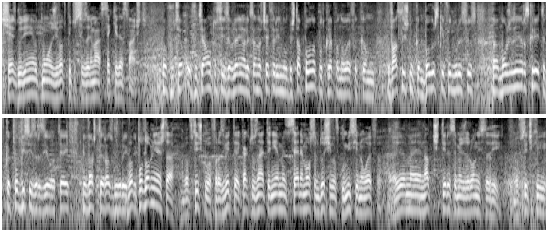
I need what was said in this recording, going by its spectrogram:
6 години от моя живот, които се занимавах всеки ден с това нещо. В официалното си изявление Александър Чеферин обеща пълна подкрепа на УЕФА към вас лично, към Българския футболен съюз. Може да ни разкриете в какво би се изразила тя и вашите разговори? В подобни неща, във всичко, в развитие. Както знаете, ние имаме 7-8 души в комисия на УЕФА. Имаме над 40 международни съдии. Във всички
